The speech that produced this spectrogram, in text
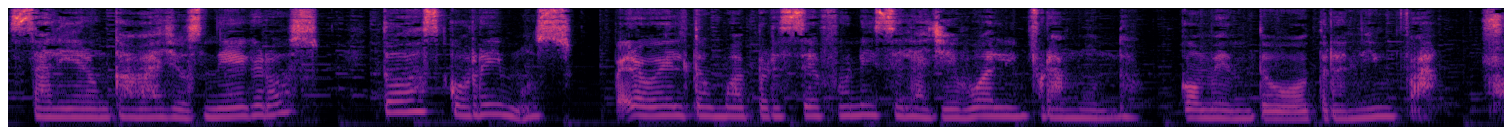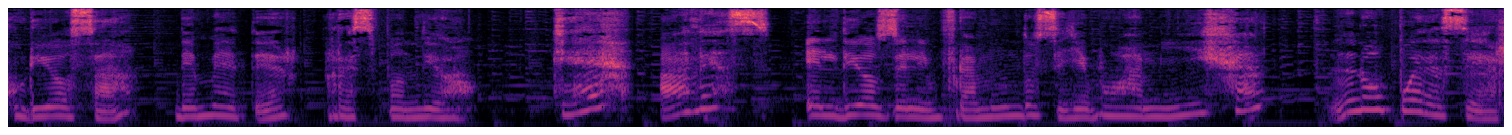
Salieron caballos negros. Todas corrimos, pero él tomó a Perséfone y se la llevó al inframundo, comentó otra ninfa. Furiosa, Demeter respondió, ¿Qué? ¿Hades? ¿El dios del inframundo se llevó a mi hija? No puede ser,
